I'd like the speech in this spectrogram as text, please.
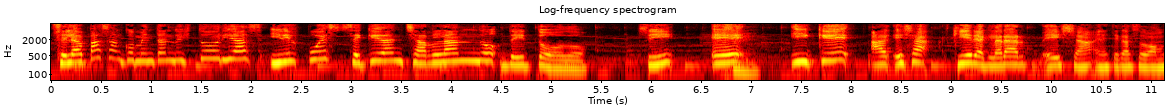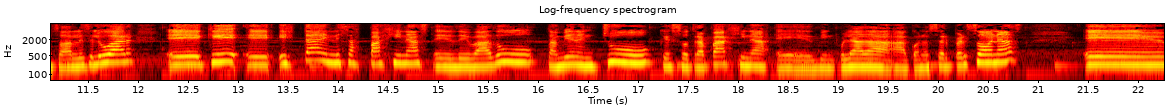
Se la pasan comentando historias y después se quedan charlando de todo, ¿sí? Eh, Sí. Y que a- ella quiere aclarar, ella, en este caso vamos a darle ese lugar, eh, que eh, está en esas páginas eh, de Badu, también en Chu, que es otra página vinculada a conocer personas, eh,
